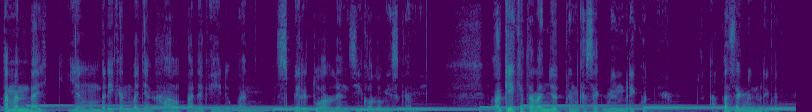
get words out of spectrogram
teman baik yang memberikan banyak hal pada kehidupan spiritual dan psikologis kami Oke, kita lanjutkan ke segmen berikutnya. Apa segmen berikutnya?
